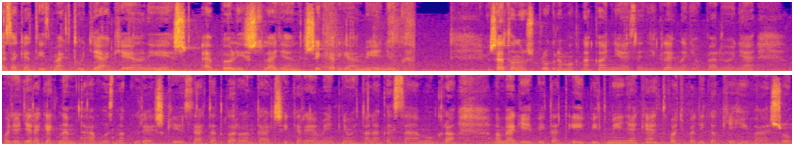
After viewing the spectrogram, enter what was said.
ezeket itt meg tudják élni, és ebből is legyen sikerélményük. A zsetonos programoknak annyi az egyik legnagyobb előnye, hogy a gyerekek nem távoznak üres kézzel, tehát garantált sikerélményt nyújtanak a számukra a megépített építményeket, vagy pedig a kihívások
